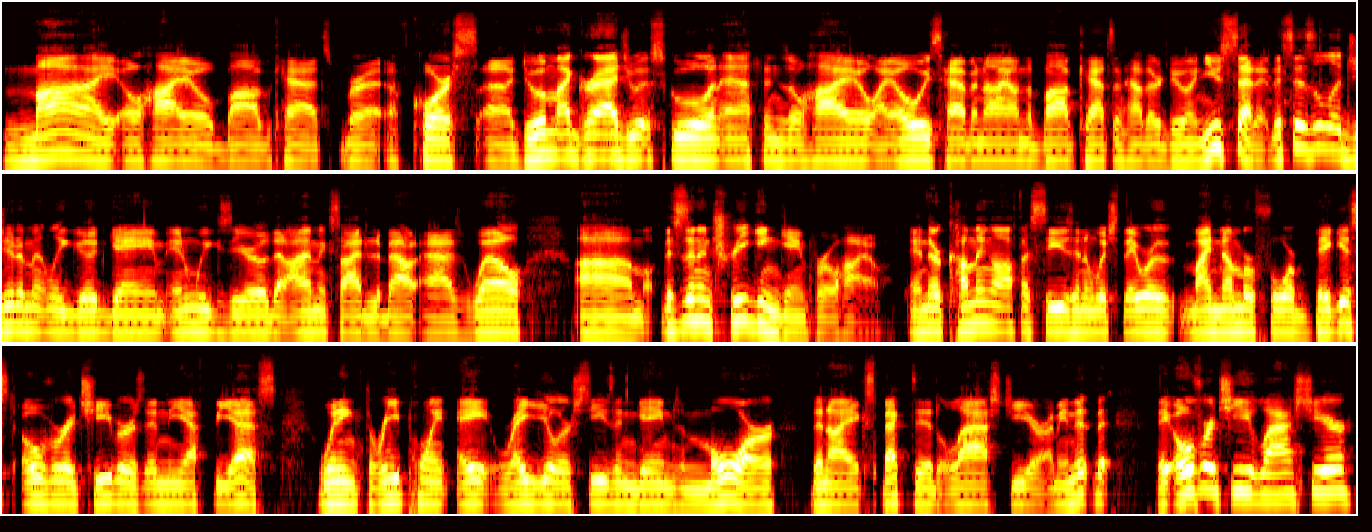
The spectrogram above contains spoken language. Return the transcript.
my Ohio Bobcats, Brett. Of course, uh, doing my graduate school in Athens, Ohio, I always have an eye on the Bobcats and how they're doing. You said it. This is a legitimately good game in week zero that I'm excited about as well. Um, this is an intriguing game for Ohio, and they're coming off a season in which they were my number four biggest overachievers in the FBS, winning 3.8 regular season games more than I expected last year. I mean, they, they overachieved last year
